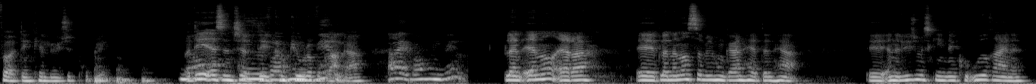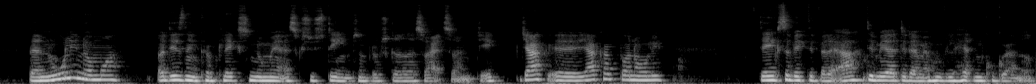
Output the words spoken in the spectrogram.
for at den kan løse et problem. Nå, og det er essentielt det, hvor et er computerprogram er. Ej, hvor hun vild. Blandt andet er der, øh, blandt andet så vil hun gerne have, den her øh, analysemaskine, den kunne udregne Bernoulli-numre, og det er sådan en kompleks numerisk system, som blev skrevet af Schweizeren Jack, øh, Jacob Bernoulli. Det er ikke så vigtigt, hvad det er. Det er mere det der med, at hun ville have, at den kunne gøre noget.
